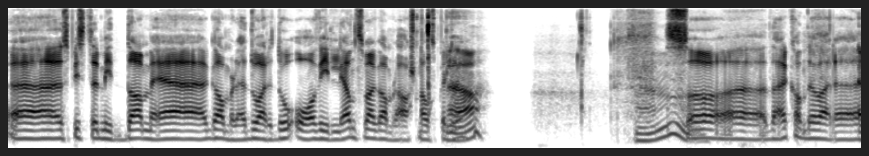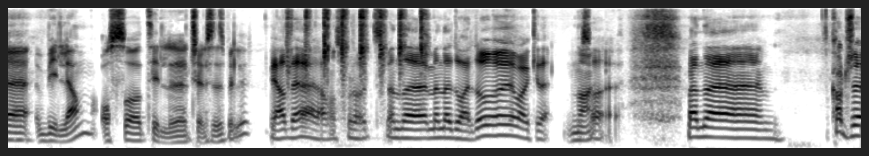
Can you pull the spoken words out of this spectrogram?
Uh, spiste middag med gamle Eduardo og William, som er gamle Arsenal-spillere. Ja. Mm. Så der kan det jo være Eh, William, også tidligere Chelsea-spiller. Ja, det er han også for så vidt. Men, men Eduardo var ikke det. Så, men kanskje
